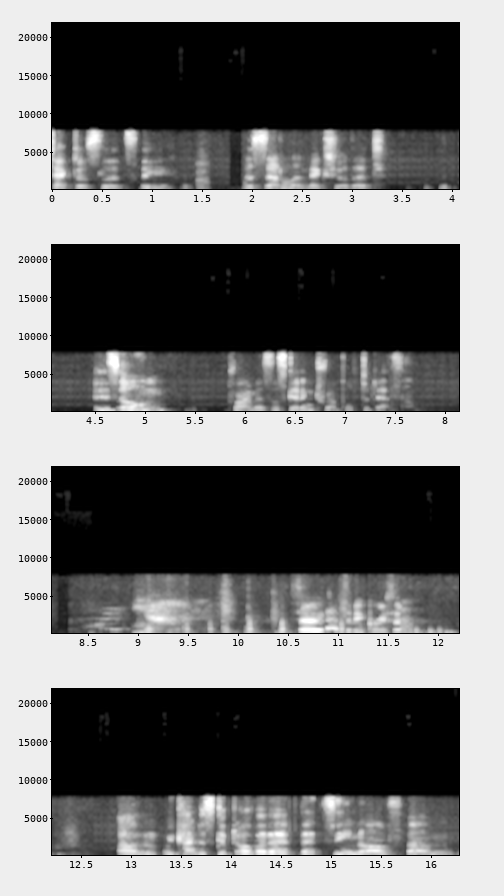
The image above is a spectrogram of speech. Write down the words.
Tactus slits the the saddle and makes sure that his own Primus is getting trampled to death. yeah. So that's a bit gruesome. Um, we kind of skipped over that that scene of um,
